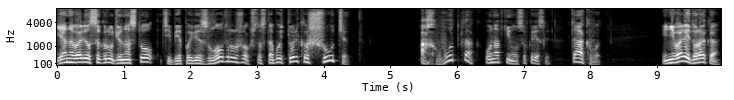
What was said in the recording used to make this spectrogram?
Я навалился грудью на стол. Тебе повезло, дружок, что с тобой только шутят. Ах, вот как! Он откинулся в кресле. Так вот. И не валяй дурака.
